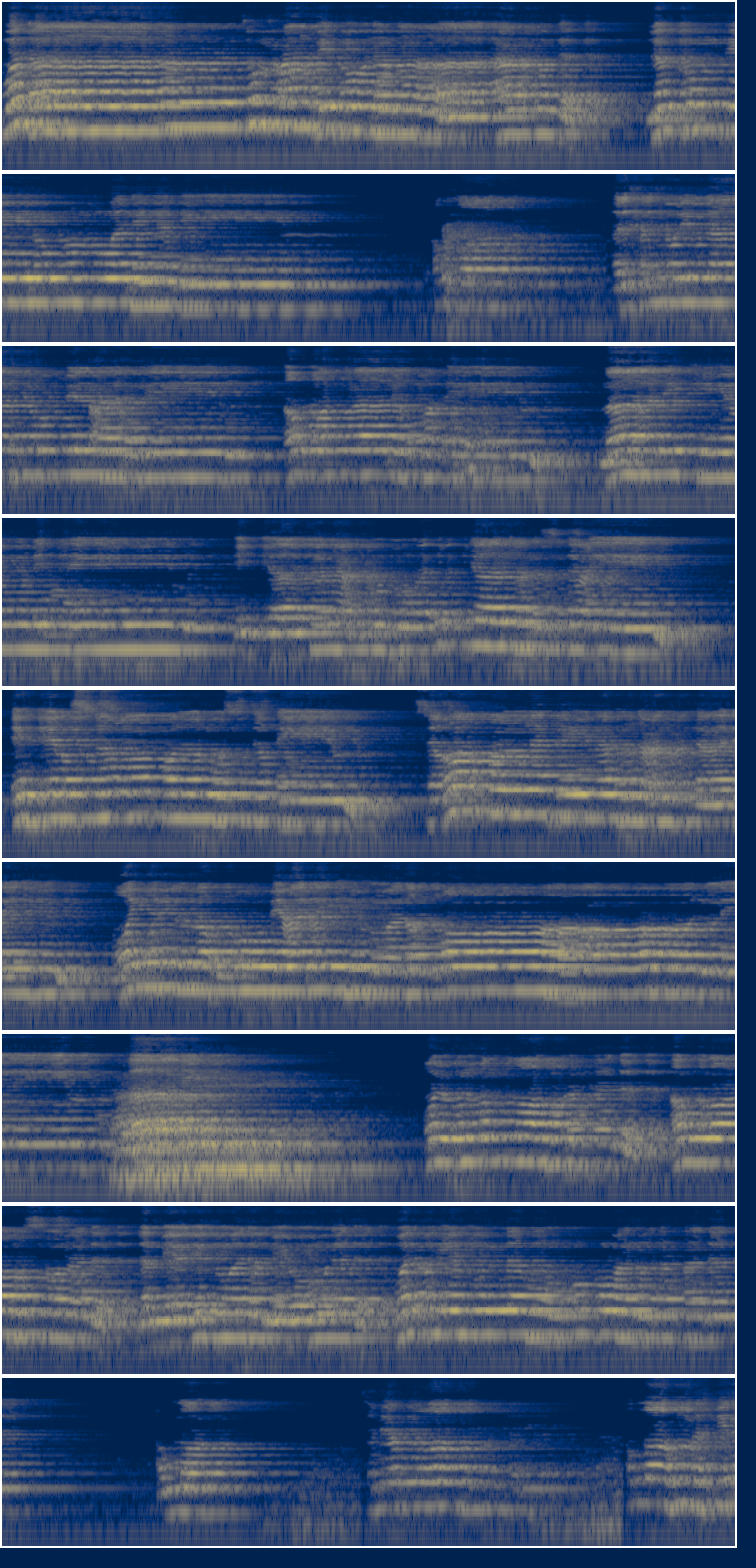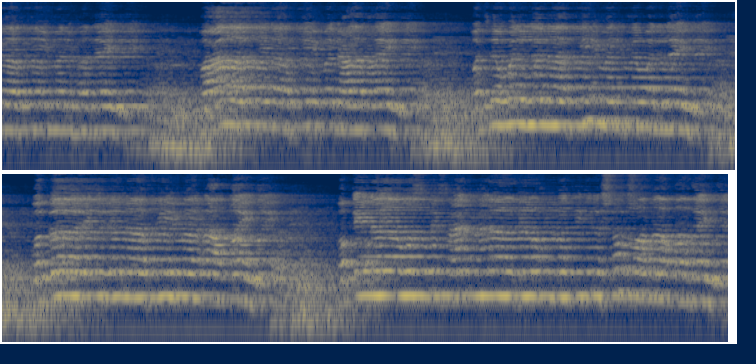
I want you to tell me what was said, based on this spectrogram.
ولا أنتم عابدون ما أعبد لكم دينكم ولي دين الله. الحمد لله رب العالمين. الرحمن الرحيم. مالك يوم الدين. غير المغضوب عليهم ولا الضالين. آمين. قل هو الله أحد الله الصمد لم يلد ولم يولد ولم يكن له كفوا أحد. الله. سمع الله اللهم اهدنا فيمن هديت. وتولنا فيمن توليت وبارك لنا فيما أعطيت وقنا واصرف عنا برحمتك شر ما قضيت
